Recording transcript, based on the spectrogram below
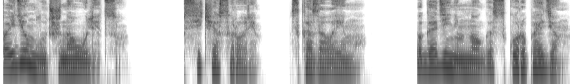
Пойдем лучше на улицу». «Сейчас, Рори», — сказала ему. Погоди немного, скоро пойдем.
